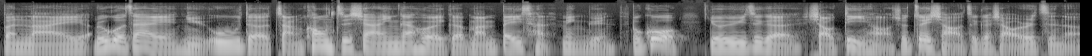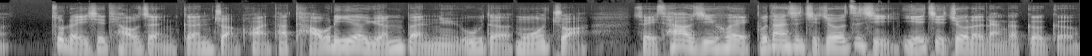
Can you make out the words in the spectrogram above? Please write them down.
本来如果在女巫的掌控之下，应该会有一个蛮悲惨的命运。不过由于这个小弟哈，就最小这个小儿子呢。做了一些调整跟转换，他逃离了原本女巫的魔爪，所以才有机会不但是解救了自己，也解救了两个哥哥。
